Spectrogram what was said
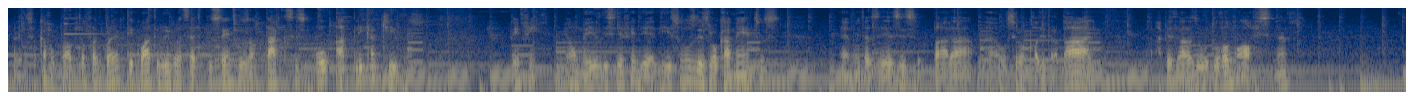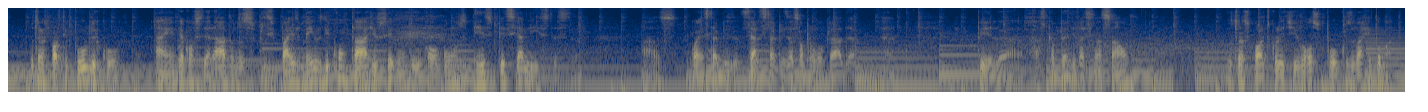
além do seu carro próprio, estão falando que 44,7% usam táxis ou aplicativos. Enfim, é um meio de se defender. Isso nos deslocamentos, é, muitas vezes para é, o seu local de trabalho, apesar do, do home office. Né? O transporte público ainda é considerado um dos principais meios de contágio, segundo alguns especialistas. Com a certa estabilização provocada né, pelas campanhas de vacinação, o transporte coletivo aos poucos vai retomando.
